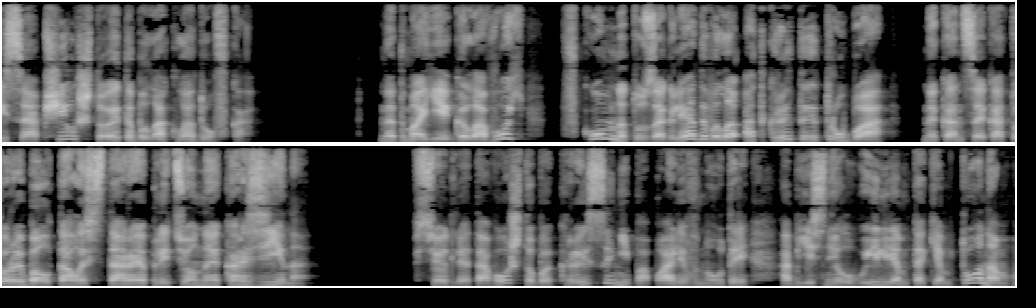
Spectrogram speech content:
и сообщил, что это была кладовка. Над моей головой в комнату заглядывала открытая труба, на конце которой болталась старая плетеная корзина. «Все для того, чтобы крысы не попали внутрь», — объяснил Уильям таким тоном,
